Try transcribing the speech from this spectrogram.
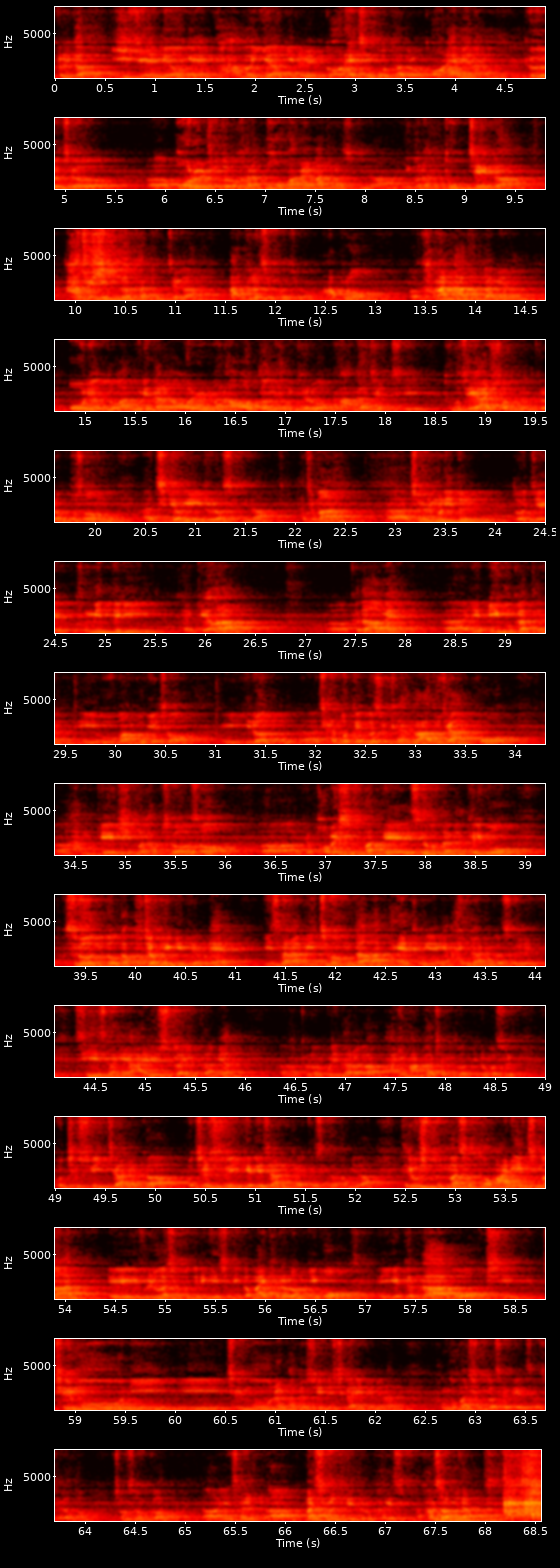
그러니까 이재명의 과거 이야기를 꺼내지 못하도록 꺼내면은 그저 어, 벌을 주도록 하는 법안을 만들었습니다. 이거는 독재가 아주 심각한 독재가 만들어진 거죠. 앞으로 어, 가만 놔둔다면 5년 동안 우리나라가 얼마나 어떤 형태로 망가질지 도저히 알 수 없는 그런 무서운 아, 지경에 이르렀습니다. 하지만 아, 젊은이들 또 이제 국민들이 깨어나 그 다음에 미국 같은 이 우방국에서 이- 이런 어, 잘못된 것을 그냥 놔두지 않고 어, 함께 힘을 합쳐서 어, 법의 심판대에 세운다면 그리고 선거가 부정이기 때문에 이 사람이 정당한 대통령이 아니라는 것을 세상에 알릴 수가 있다면 어, 그런 우리나라가 많이 망가지는 것 이런 것을 고칠 수 있지 않을까 고칠 수 있게 되지 않을까 이렇게 생각합니다. 드리고 싶은 말씀 더 많이 있지만 예, 이 훌륭하신 분들이 계시니까 마이크를 넘기고 이게 끝나고 혹시 질문이 이 질문을 받을 수 있는 시간이 되면은 궁금하신 것에 대해서 제가 더 정성껏 어, 인사를 아, 말씀을 드리도록 하겠습니다. 감사합니다.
